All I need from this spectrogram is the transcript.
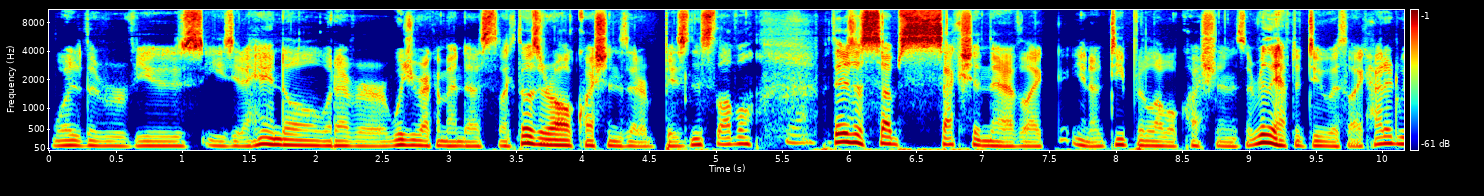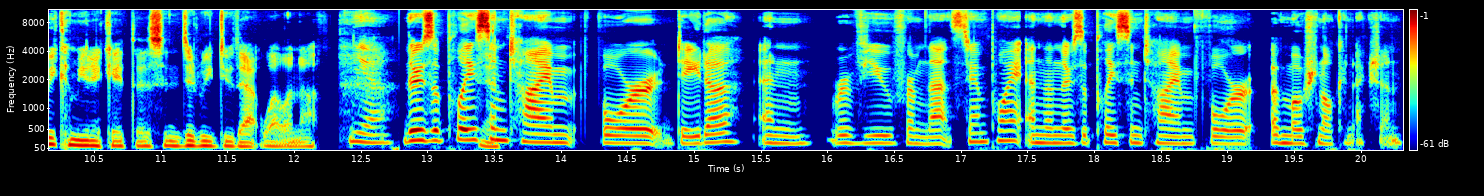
What are the reviews easy to handle? Whatever. Would you recommend us? Like those are all questions that are business level. Yeah. But there's a subsection there of like, you know, deeper level questions that really have to do with like how did we communicate this and did we do that well enough? Yeah. There's a place Yeah. and time for data and review from that standpoint. And then there's a place and time for emotional connection.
